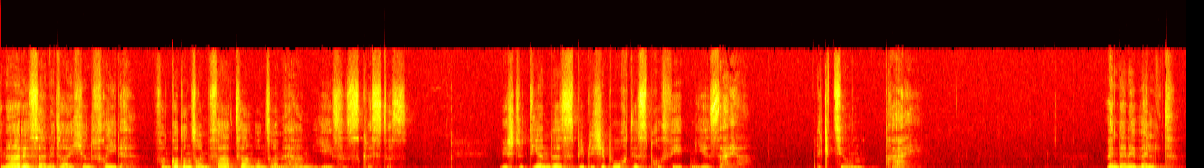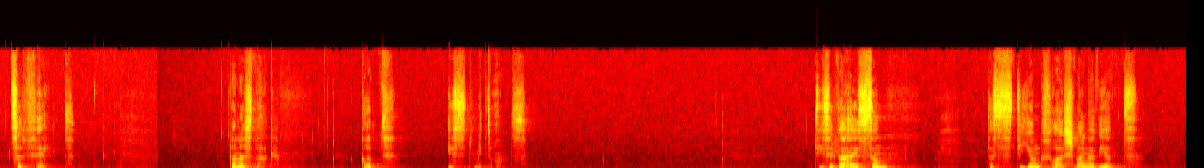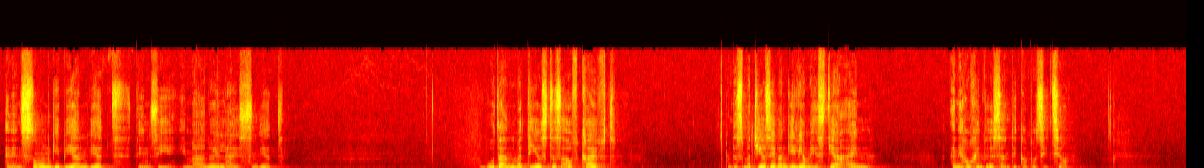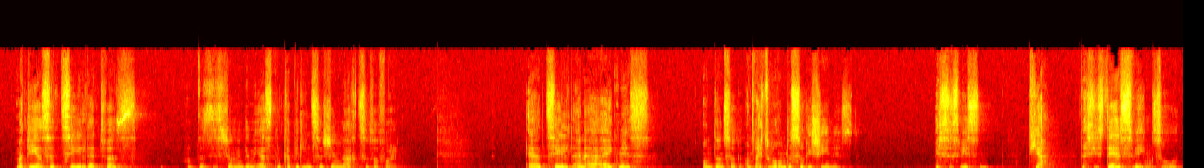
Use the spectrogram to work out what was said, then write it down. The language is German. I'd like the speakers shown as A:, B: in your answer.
A: Gnade sei mit euch und Friede von Gott unserem Vater und unserem Herrn Jesus Christus. Wir studieren das biblische Buch des Propheten Jesaja. Lektion 3. Wenn deine Welt zerfällt. Donnerstag. Gott ist mit uns. Diese Verheißung, dass die Jungfrau schwanger wird, einen Sohn gebären wird, den sie Immanuel heißen wird, wo dann Matthäus das aufgreift. Das Matthäusevangelium ist ja ein, eine hochinteressante Komposition. Matthäus erzählt etwas, und das ist schon in den ersten Kapiteln so schön nachzuverfolgen. Er erzählt ein Ereignis und dann sagt, und weißt du, warum das so geschehen ist? Willst du es wissen? Tja, das ist deswegen so,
